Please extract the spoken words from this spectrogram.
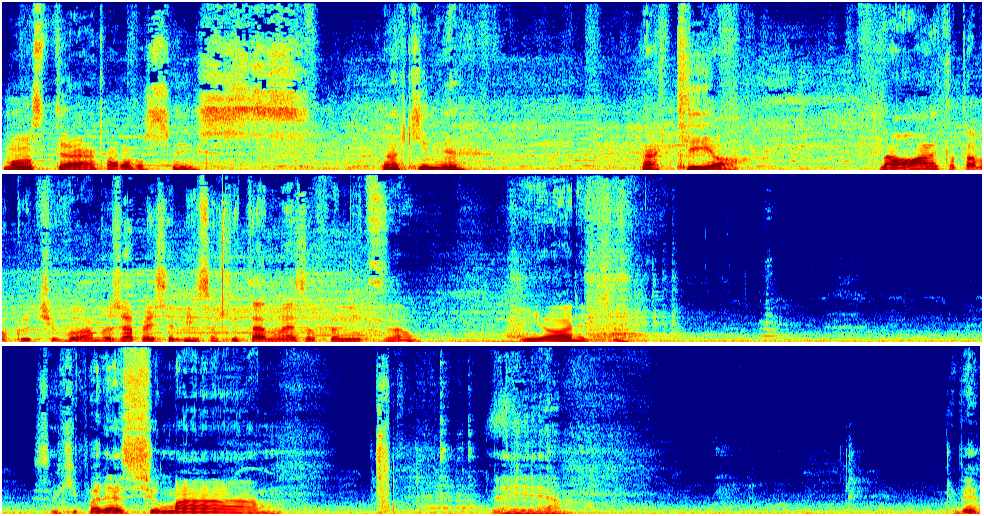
mostrar para vocês. Aqui, né? Aqui, ó. Na hora que eu tava cultivando, eu já percebi. Isso aqui tá, não é sofronites, não. E olha aqui. Isso aqui parece uma... É... Quer ver?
